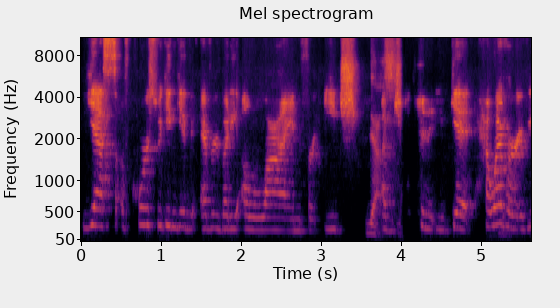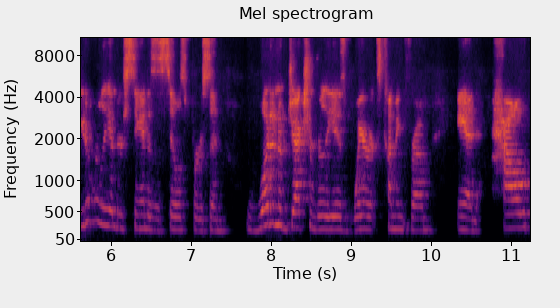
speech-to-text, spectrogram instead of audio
yes, of course, we can give everybody a line for each yes. objection that you get. However, if you don't really understand as a salesperson what an objection really is, where it's coming from, and how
